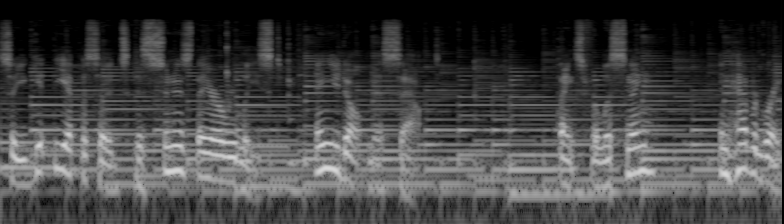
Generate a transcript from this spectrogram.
so you get the episodes as soon as they are released and you don't miss out. Thanks for listening and have a great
